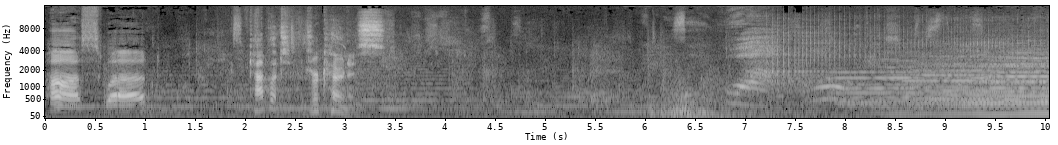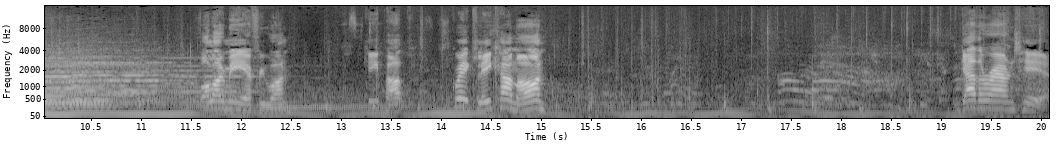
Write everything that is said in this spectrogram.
password? Caput Draconis. Follow me, everyone. Keep up. Quickly, come on. Gather round here.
